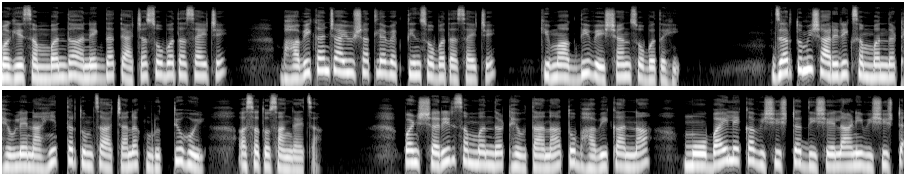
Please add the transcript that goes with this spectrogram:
मग हे संबंध अनेकदा त्याच्यासोबत असायचे? भाविकांच्या आयुष्यातल्या व्यक्तींसोबत असायचे? किंवा अगदी वेशांसोबतही जर तुम्ही शारीरिक संबंध ठेवले नाहीत तर तुमचा अचानक मृत्यू होईल असं तो सांगायचा. पण शरीर संबंध ठेवताना तो भाविकांना मोबाईल एका विशिष्ट दिशेला आणि विशिष्ट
